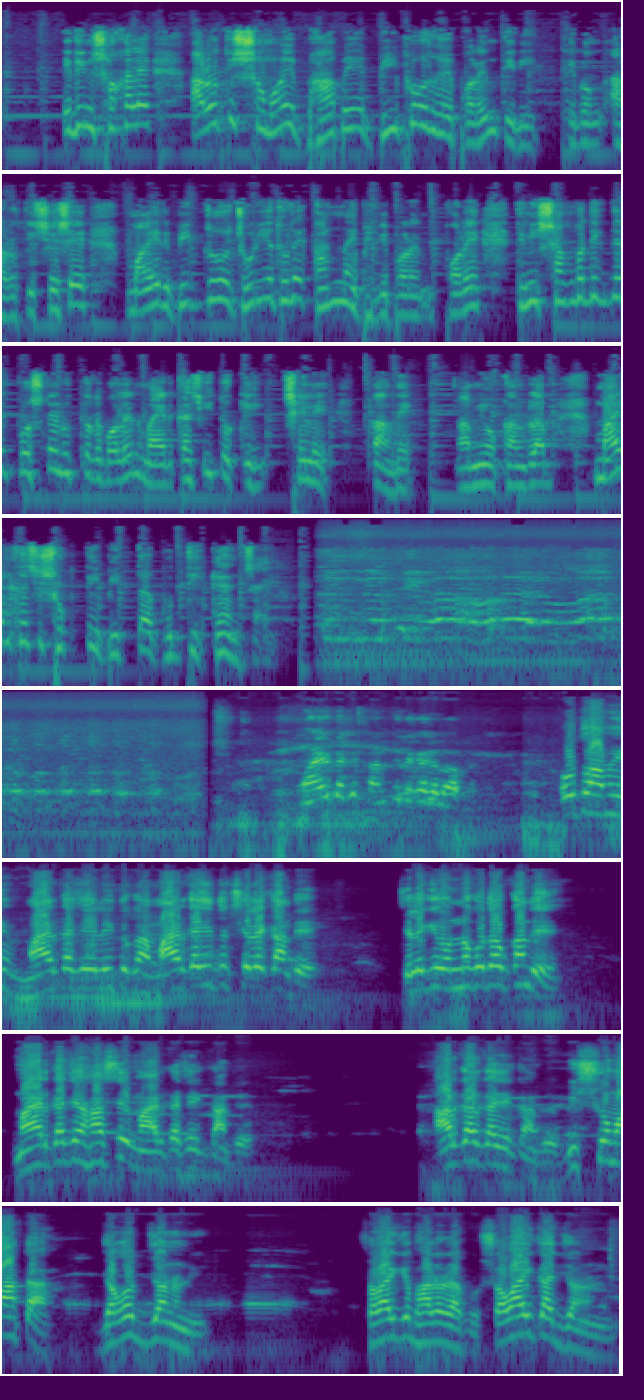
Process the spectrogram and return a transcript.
এদিন সকালে আরতির সময় ভাবে বিভোর হয়ে পড়েন তিনি এবং আরতি শেষে মায়ের বিগ্রহ জড়িয়ে ধরে কান্নায় ভেঙে পড়েন। পরে তিনি সাংবাদিকদের প্রশ্নের উত্তরে বলেন মায়ের কাছেই তো কে ছেলে কাঁদে। আমিও কাঁদলাম। মায়ের কাছে শক্তি বিদ্যা বুদ্ধি জ্ঞান চাই মায়ের কাছে কানতে দেখা গেল আপনার? ও তো আমি মায়ের কাছে এলেই তো মায়ের কাছেই তো ছেলে কাঁদে। ছেলে কি অন্য কোথাও কাঁদে? মায়ের কাছে হাসে মায়ের কাছেই কাঁদে। আর কার কাছে কাঁদবে? বিশ্ব মাতা জগৎ জননী। সবাইকে ভালো রাখুক সবাই সবাইকার জননী?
